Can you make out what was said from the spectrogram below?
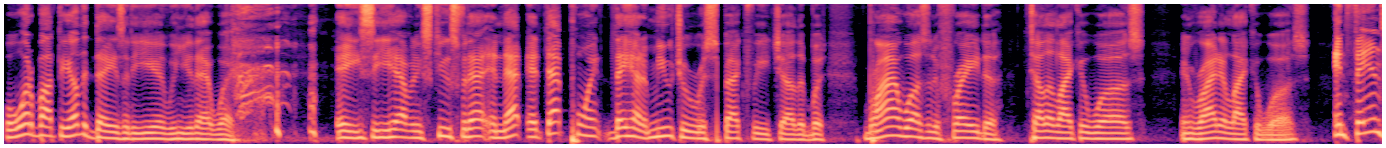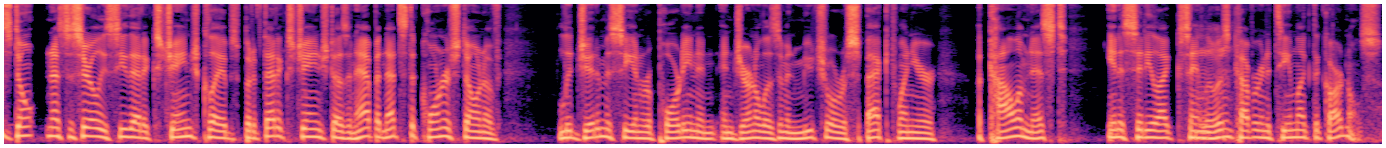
"Well, what about the other days of the year when you're that way?" Hey, you see, you have an excuse for that. And that at that point, they had a mutual respect for each other. But Brian wasn't afraid to tell it like it was and write it like it was. And fans don't necessarily see that exchange, Claibs, but if that exchange doesn't happen, that's the cornerstone of legitimacy in reporting and, and journalism and mutual respect when you're a columnist in a city like saint Louis mm-hmm. covering a team like the Cardinals.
